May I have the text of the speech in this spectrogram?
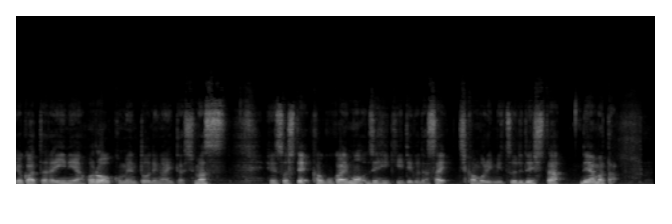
よかったらいいねやフォロー、コメントお願いいたします。えそして過去回もぜひ聞いてください。近森光でした。ではまた。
